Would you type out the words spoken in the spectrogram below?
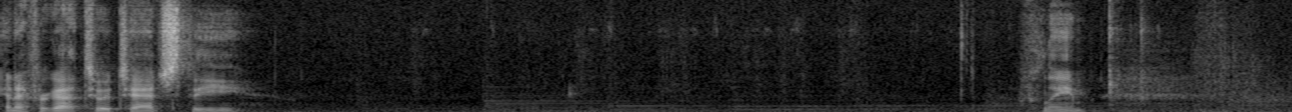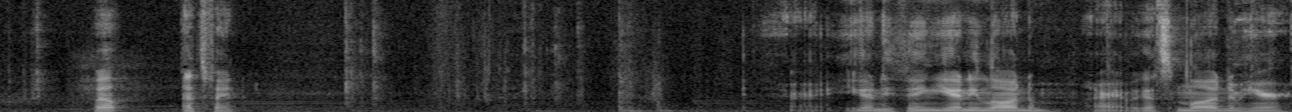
And I forgot to attach the flame. Well, that's fine. Alright, you got anything? You got any laudanum? Alright, we got some laudanum here.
